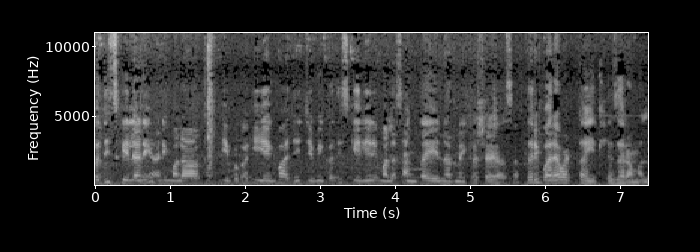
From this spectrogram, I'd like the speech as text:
कधीच केल्या नाही. आणि मला हे बघा ही एक भाजी जी मी कधीच केली नाही मला सांगता येणार नाही कशा आहे असं. तरी बऱ्या वाटतं इथल्या जरा मला.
